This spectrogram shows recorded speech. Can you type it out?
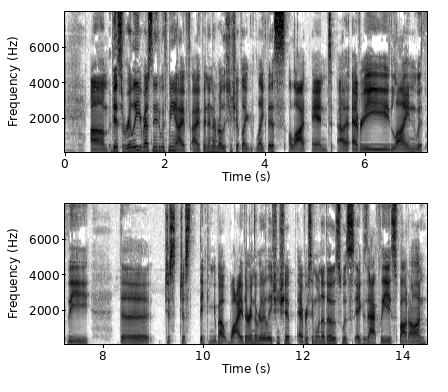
Mm-hmm. Um, this really resonated with me. I've I've been in a relationship like like this a lot, and uh, every line with the the just just thinking about why they're in the relationship, every single one of those was exactly spot on.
